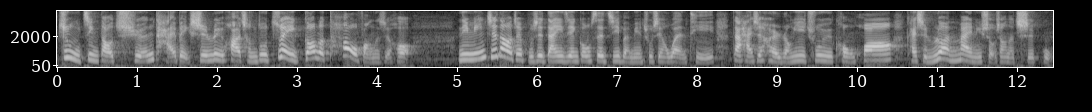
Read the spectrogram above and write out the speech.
住进到全台北市绿化程度最高的套房的时候。你明知道这不是单一间公司基本面出现问题，但还是很容易出于恐慌开始乱卖你手上的持股。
